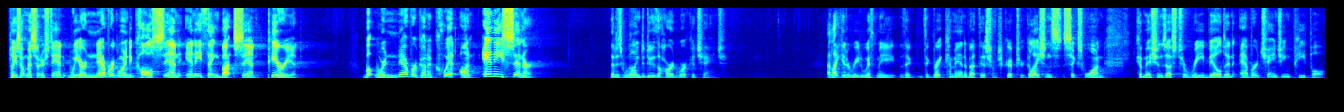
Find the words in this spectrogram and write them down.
Please don't misunderstand. We are never going to call sin anything but sin, period. But we're never going to quit on any sinner that is willing to do the hard work of change. I'd like you to read with me the, the great command about this from Scripture. Galatians 6 1 commissions us to rebuild an ever changing people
